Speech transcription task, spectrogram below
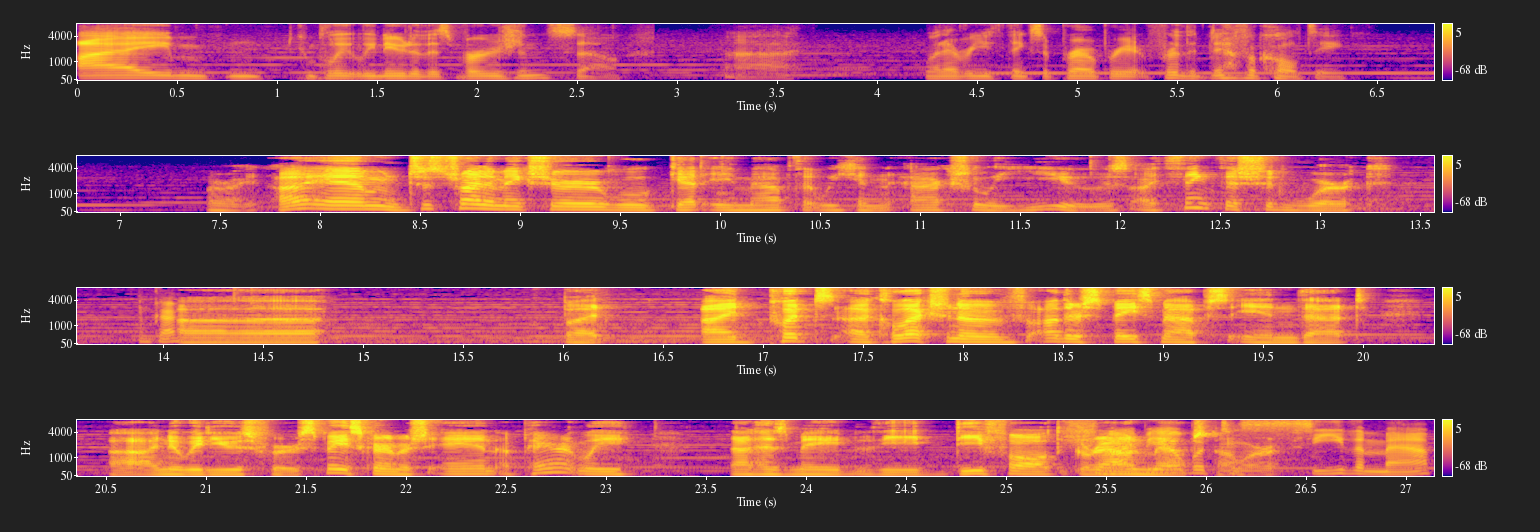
I'm completely new to this version, so uh, whatever you think's appropriate for the difficulty. All right, I am just trying to make sure we'll get a map that we can actually use. I think this should work. Okay. Uh, but I'd put a collection of other space maps in that uh, I knew we'd use for space skirmish, and apparently that has made the default Should ground I be able not to work. See the map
